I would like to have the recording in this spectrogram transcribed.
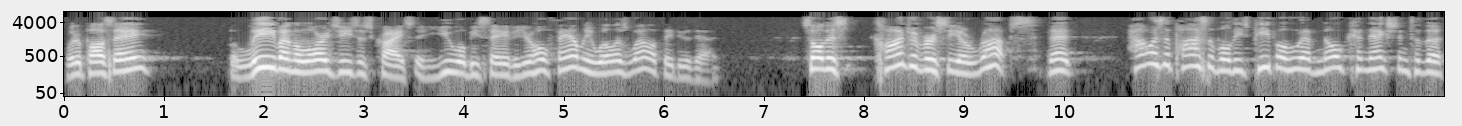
What did Paul say? Believe on the Lord Jesus Christ and you will be saved and your whole family will as well if they do that. So this controversy erupts that how is it possible these people who have no connection to the,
